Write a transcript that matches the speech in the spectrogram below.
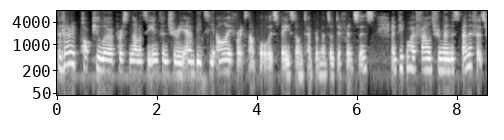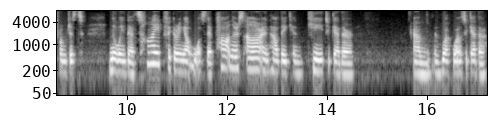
The very popular personality inventory MBTI, for example, is based on temperamental differences. And people have found tremendous benefits from just knowing their type, figuring out what their partners are, and how they can key together um, and work well together.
